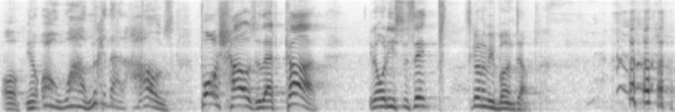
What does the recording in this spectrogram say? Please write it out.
or, you know, oh, wow, look at that house, posh house with that car, you know what he used to say? It's going to be burnt up.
